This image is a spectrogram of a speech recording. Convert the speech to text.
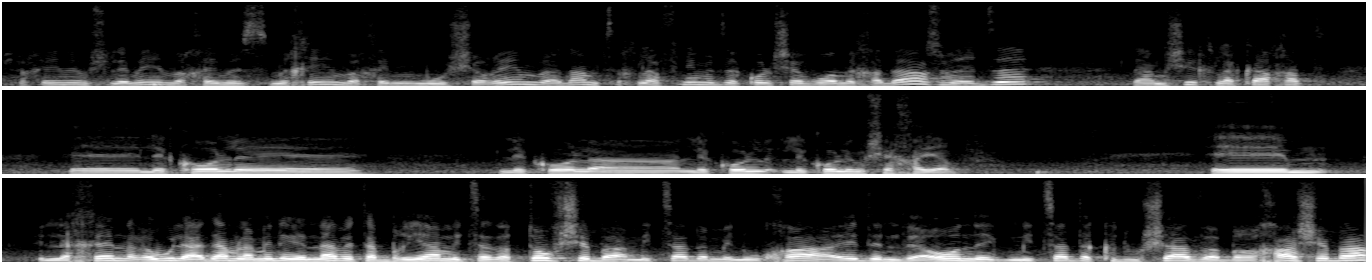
שהחיים הם שלמים והחיים הם שמחים והחיים הם מאושרים ואדם צריך להפנים את זה כל שבוע מחדש ואת זה להמשיך לקחת אה, לכל, אה, לכל, ה, לכל, לכל המשך חייו. אה, לכן ראוי לאדם להעמיד עיניו את הבריאה מצד הטוב שבה, מצד המנוחה, העדן והעונג, מצד הקדושה והברכה שבה,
